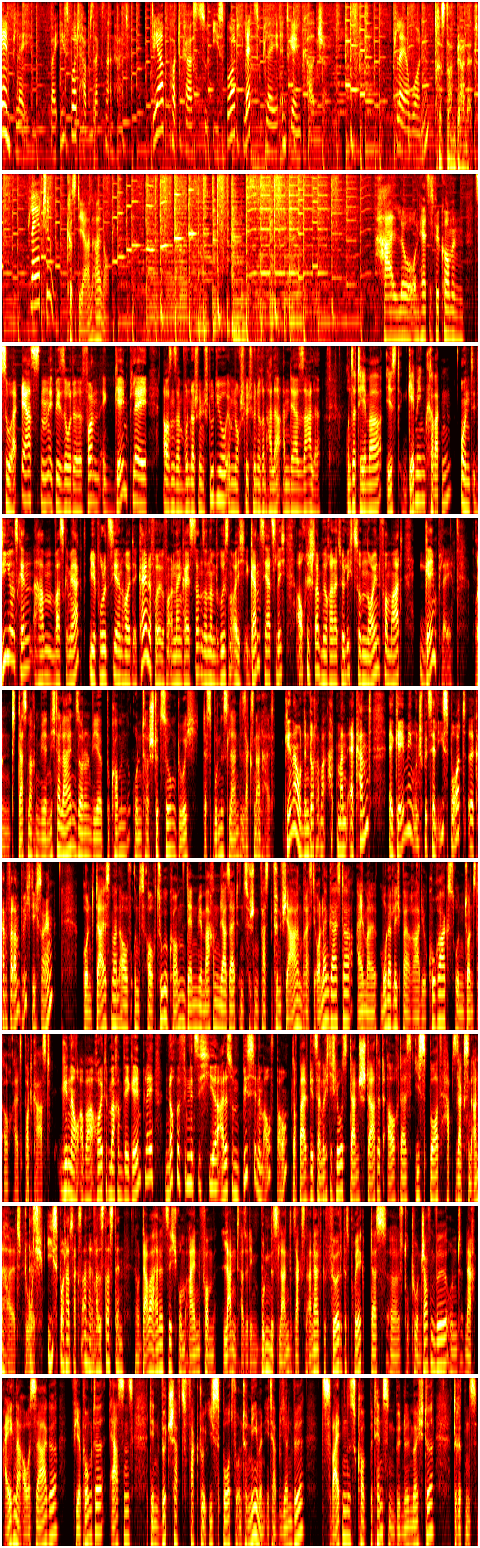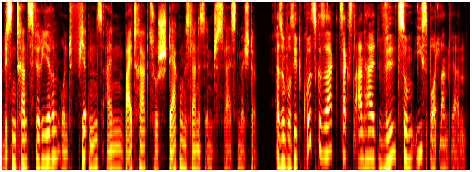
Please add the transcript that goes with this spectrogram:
Gameplay bei eSport Hub Sachsen-Anhalt. Der Podcast zu eSport, Let's Play and Game Culture. Player 1, Tristan Berlet. Player 2, Christian Allner. Hallo und herzlich willkommen zur ersten Episode von Gameplay aus unserem wunderschönen Studio im noch viel schöneren Halle an der Saale. Unser Thema ist Gaming-Krawatten. Und die, die uns kennen, haben was gemerkt. Wir produzieren heute keine Folge von Online-Geistern, sondern begrüßen euch ganz herzlich, auch die Stammhörer natürlich, zum neuen Format Gameplay. Und das machen wir nicht allein, sondern wir bekommen Unterstützung durch das Bundesland Sachsen-Anhalt. Genau, denn dort hat man erkannt, äh, Gaming und speziell E-Sport äh, kann verdammt wichtig sein. Und da ist man auf uns auch zugekommen, denn wir machen ja seit inzwischen fast fünf Jahren bereits die Online-Geister, einmal monatlich bei Radio Korax und sonst auch als Podcast. Genau, aber heute machen wir Gameplay. Noch befindet sich hier alles so ein bisschen im Aufbau. Doch bald geht's dann richtig los, dann startet auch das E-Sport Hub Sachsen-Anhalt durch. E-Sport Hub Sachsen-Anhalt, was ist das denn? Und dabei handelt es sich um ein vom Land, also dem Bundesland Sachsen-Anhalt gefördertes Projekt, das äh, Strukturen schaffen will und nach eigener Aussage Vier Punkte. Erstens, den Wirtschaftsfaktor E-Sport für Unternehmen etablieren will. Zweitens, Kompetenzen bündeln möchte. Drittens, Wissen transferieren. Und viertens, einen Beitrag zur Stärkung des Landesimages leisten möchte. Also im Prinzip kurz gesagt, Sachsen-Anhalt will zum E-Sport-Land werden.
